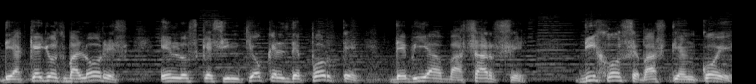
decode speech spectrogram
de aquellos valores en los que sintió que el deporte debía basarse, dijo Sebastián Coe.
